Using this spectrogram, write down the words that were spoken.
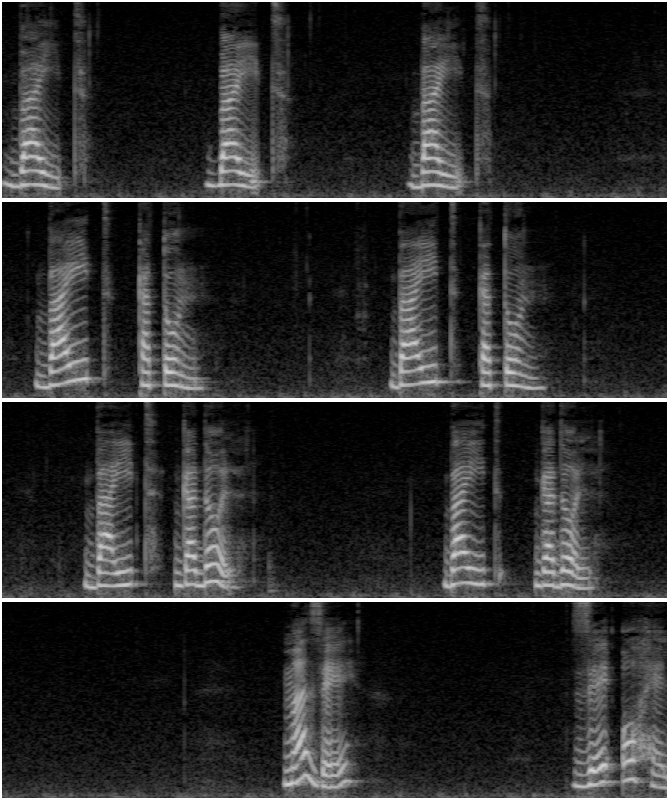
בית. בית. בית. בית קטון. בית קטון. בית גדול. בית גדול. מה זה? זה אוהל.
